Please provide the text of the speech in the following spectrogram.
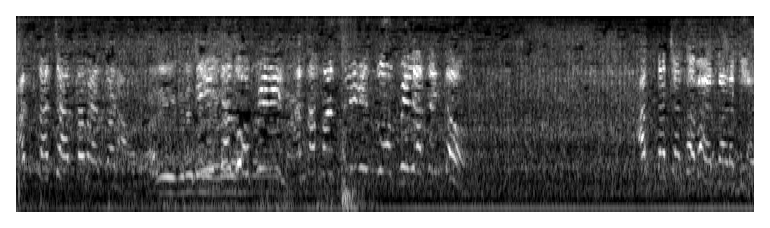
आत्ताच्या आता बाहेर काढा ती इथं झोपील आता बसली ती झोपील आता इथं आत्ताच्या आता बाहेर काढा तिला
